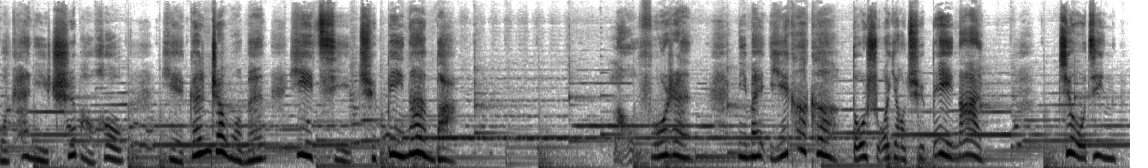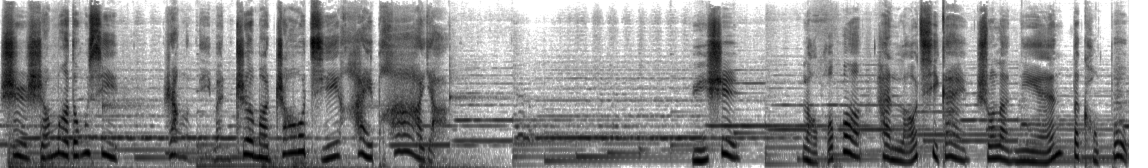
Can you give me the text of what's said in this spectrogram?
我看你吃饱后也跟着我们一起去避难吧。老夫人，你们一个个都说要去避难，究竟是什么东西让你们这么着急害怕呀？于是。老婆婆和老乞丐说了年的恐怖，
